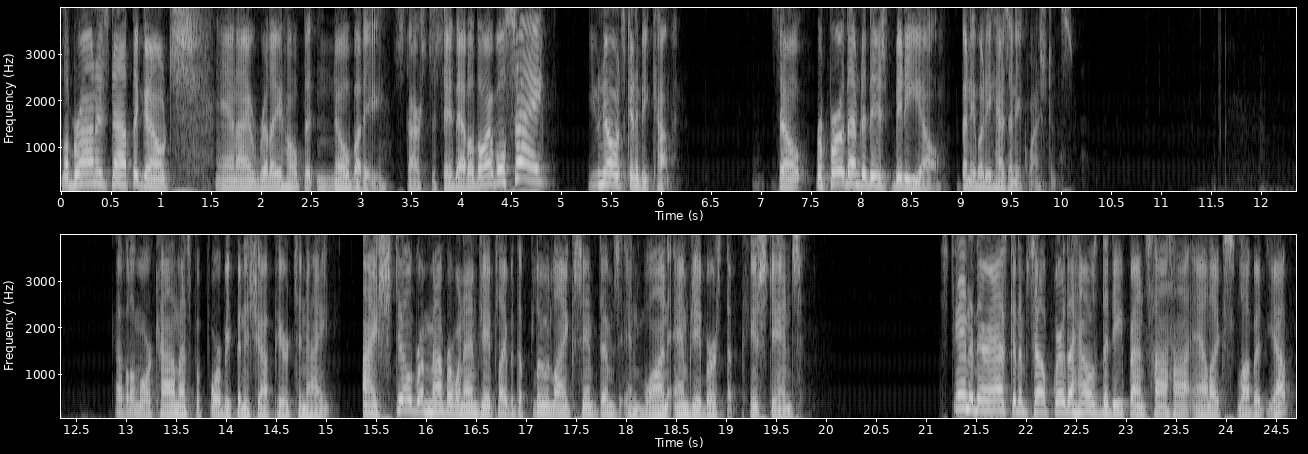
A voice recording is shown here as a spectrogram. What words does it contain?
LeBron is not the GOAT, and I really hope that nobody starts to say that. Although I will say, you know it's going to be coming. So, refer them to this video if anybody has any questions. A couple of more comments before we finish up here tonight. I still remember when MJ played with the flu like symptoms and won MJ versus the Pistons. Standing there asking himself, where the hell's the defense? Ha ha, Alex. Love it. Yep.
